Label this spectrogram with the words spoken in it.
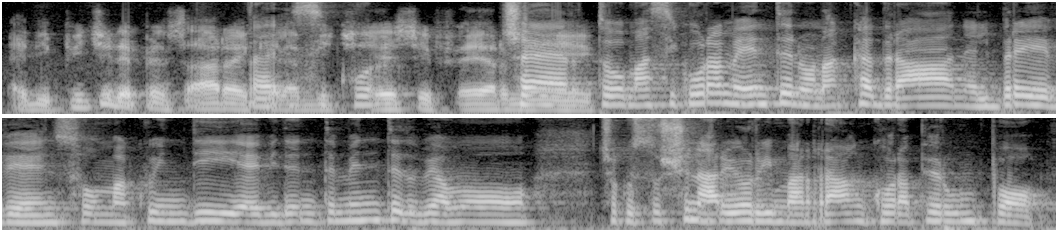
è difficile pensare Beh, che la BCE si fermi. Certo, ma sicuramente non accadrà nel breve, insomma, quindi evidentemente dobbiamo, cioè questo scenario rimarrà ancora per un po'.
